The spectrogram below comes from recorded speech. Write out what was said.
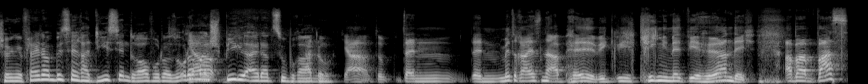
schön, vielleicht noch ein bisschen Radieschen drauf oder so. Oder Ja, mal ein Spiegelei dazu braten. Hallo, ja, du, dein, dein mitreißender Appell, wir, wir kriegen ihn mit, wir hören dich. Aber was,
